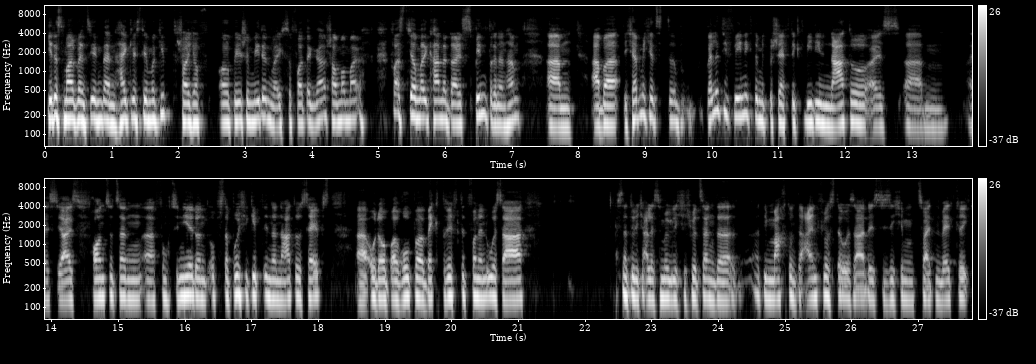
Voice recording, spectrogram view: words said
jedes Mal, wenn es irgendein heikles Thema gibt, schaue ich auf europäische Medien, weil ich sofort denke, ja, schauen wir mal, was die Amerikaner da als Spin drinnen haben. Ähm, aber ich habe mich jetzt äh, relativ wenig damit beschäftigt, wie die NATO als ähm, als, ja, als Front sozusagen äh, funktioniert und ob es da Brüche gibt in der NATO selbst äh, oder ob Europa wegdriftet von den USA. Ist natürlich alles möglich. Ich würde sagen, der, die Macht und der Einfluss der USA, dass sie sich im Zweiten Weltkrieg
